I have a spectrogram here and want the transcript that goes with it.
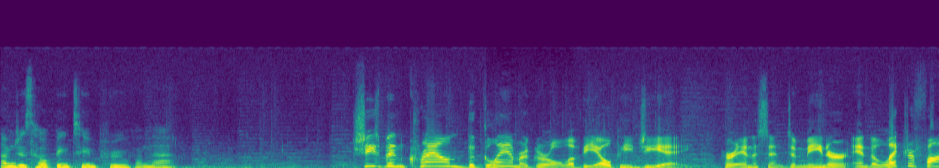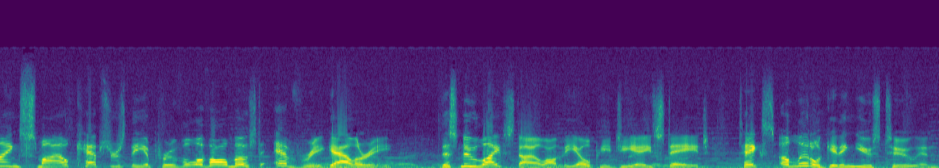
I'm just hoping to improve on that. She's been crowned the glamour girl of the LPGA. Her innocent demeanor and electrifying smile captures the approval of almost every gallery. This new lifestyle on the LPGA stage takes a little getting used to, and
